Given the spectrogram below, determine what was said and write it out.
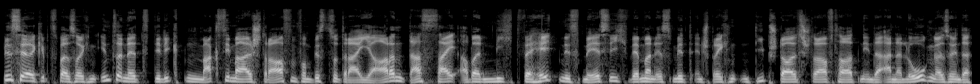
Bisher gibt es bei solchen Internetdelikten maximal Strafen von bis zu drei Jahren. Das sei aber nicht verhältnismäßig, wenn man es mit entsprechenden Diebstahlsstraftaten in der analogen, also in der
